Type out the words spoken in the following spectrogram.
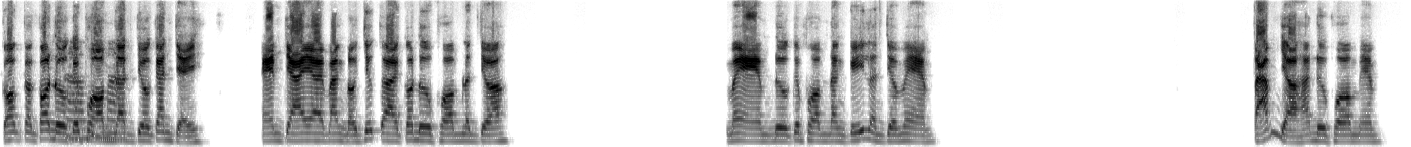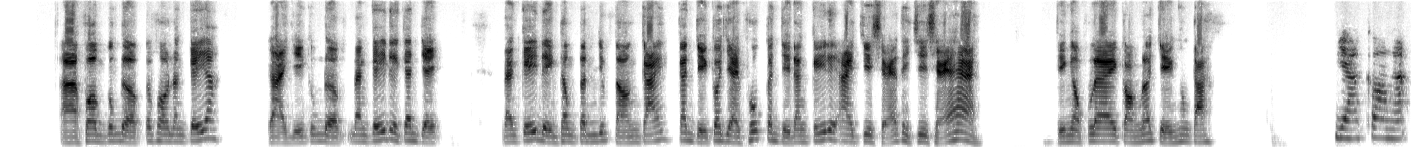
Có có, có đưa à, cái form mà... lên chưa các anh chị? Em trai ai ban tổ chức ai có đưa form lên chưa? Mấy em đưa cái form đăng ký lên chưa mấy em 8 giờ hả? Đưa form em. À form cũng được cái form đăng ký á. Rồi chị cũng được. Đăng ký đi các anh chị. Đăng ký điền thông tin giúp toàn cái. Các anh chị có vài phút các anh chị đăng ký đi. Ai chia sẻ thì chia sẻ ha. Chị Ngọc Lê còn nói chuyện không ta? Dạ con ạ.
